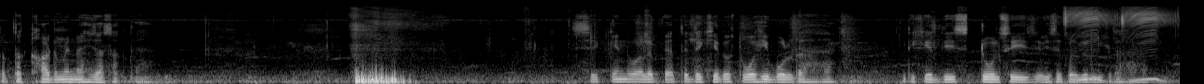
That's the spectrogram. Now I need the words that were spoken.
तब तक थर्ड में नहीं जा सकते हैं। सेकंड वाले पे आते, देखिए दोस्त, वही बोल रहा है। देखिए दिस टोल से इसे करके लिख रहा है।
